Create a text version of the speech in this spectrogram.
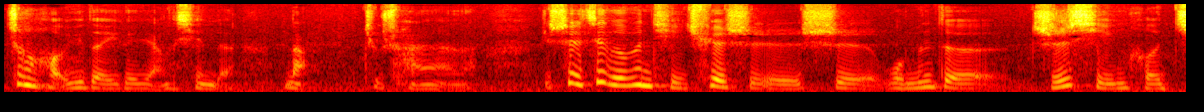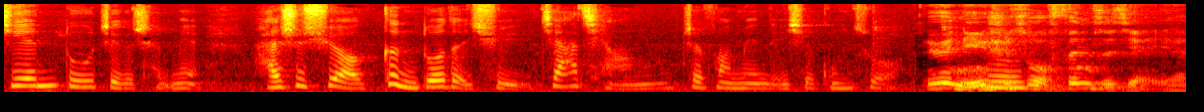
正好遇到一个阳性的，那就传染了。所以这个问题确实是我们的执行和监督这个层面，还是需要更多的去加强这方面的一些工作。因为您是做分子检验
